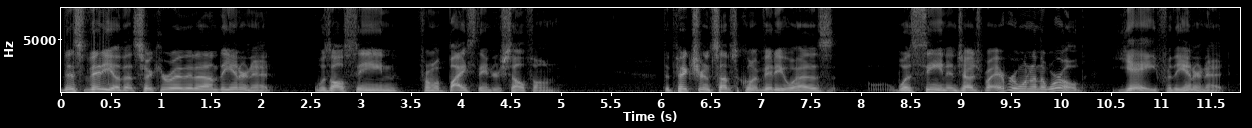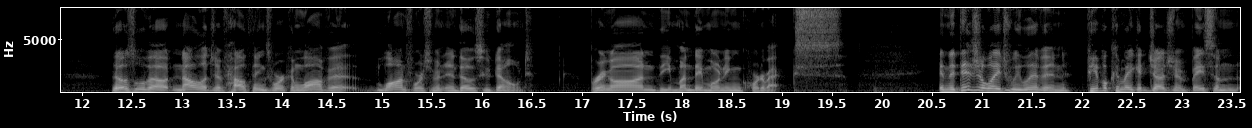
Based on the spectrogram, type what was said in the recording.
This video that circulated on the internet was all seen from a bystander's cell phone. The picture and subsequent video has, was seen and judged by everyone in the world. Yay for the internet. Those without knowledge of how things work in law, law enforcement and those who don't. Bring on the Monday morning quarterbacks. In the digital age we live in, people can make a judgment based on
